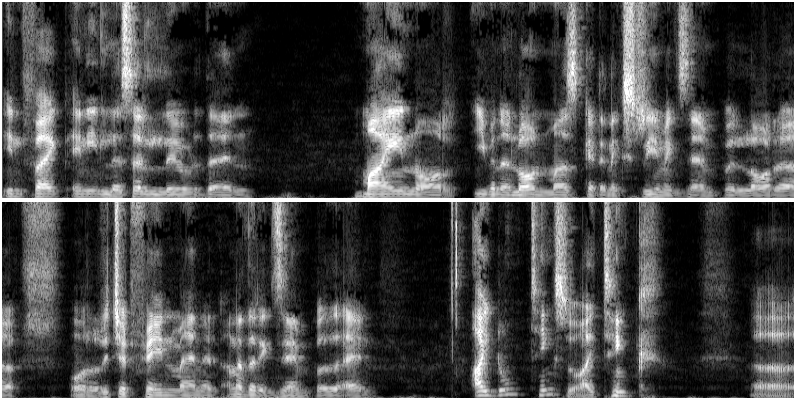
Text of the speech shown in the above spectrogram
in fact any lesser lived than mine or even Elon Musk at an extreme example or a, or Richard Feynman at another example. And I don't think so. I think uh,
